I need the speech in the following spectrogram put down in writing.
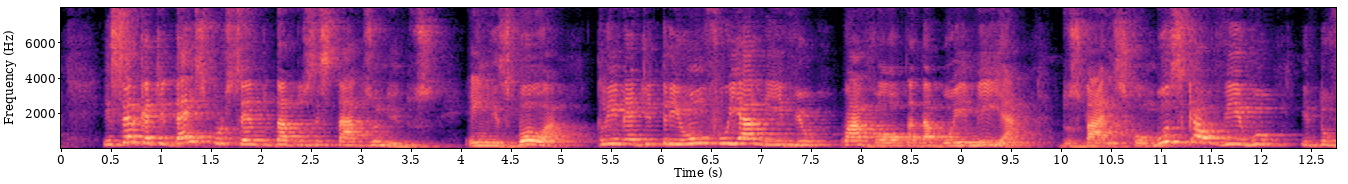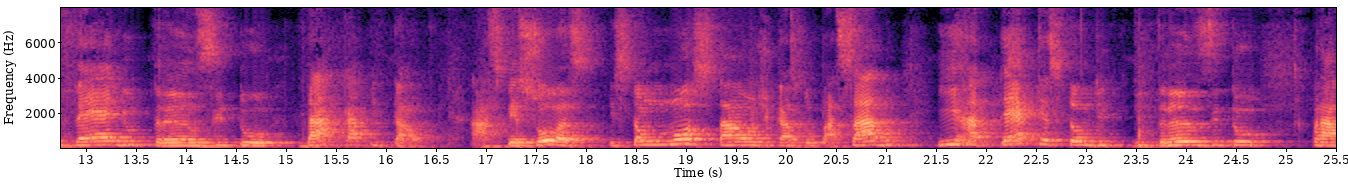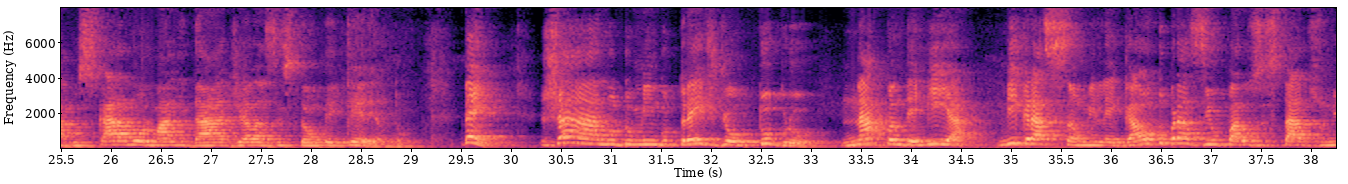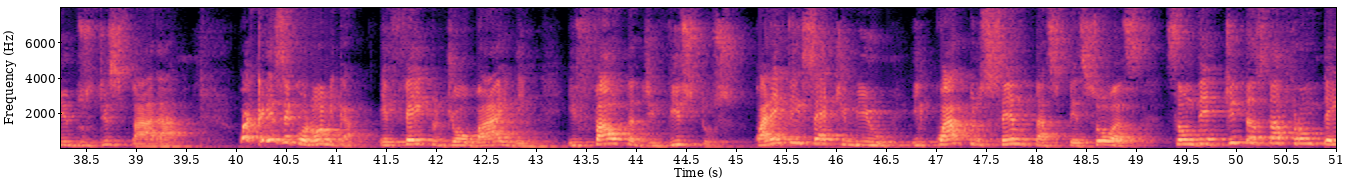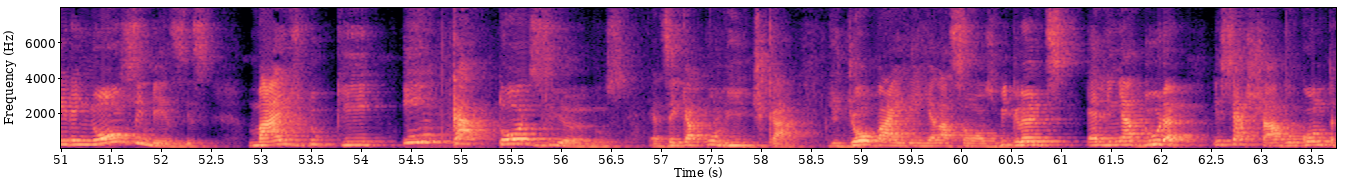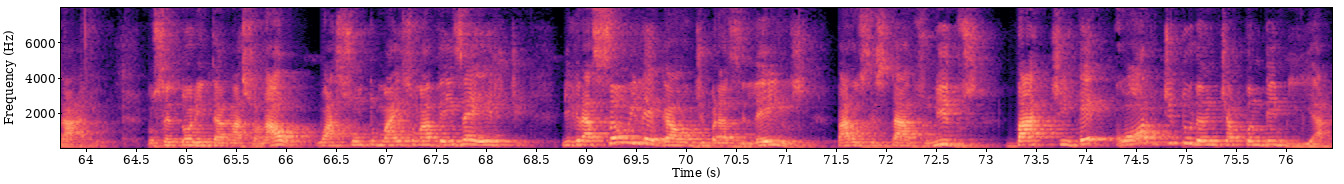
e cerca de 10% da dos Estados Unidos. Em Lisboa, clima é de triunfo e alívio com a volta da boemia, dos bares com música ao vivo e do velho trânsito da capital. As pessoas estão nostálgicas do passado e até questão de, de trânsito para buscar a normalidade elas estão requerendo. Bem, já no domingo 3 de outubro, na pandemia, migração ilegal do Brasil para os Estados Unidos dispara. Com a crise econômica, efeito Joe Biden e falta de vistos, 47.400 pessoas são detidas na fronteira em 11 meses, mais do que em 14 anos. Quer dizer que a política de Joe Biden em relação aos migrantes é linha dura e se achava o contrário. No setor internacional, o assunto mais uma vez é este: migração ilegal de brasileiros para os Estados Unidos bate recorde durante a pandemia.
